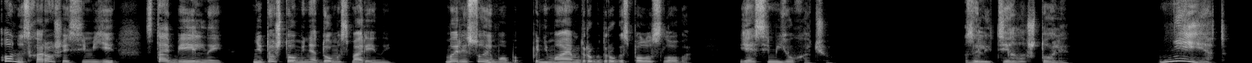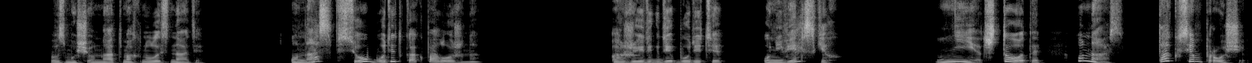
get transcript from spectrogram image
Он из хорошей семьи, стабильный, не то что у меня дома с Мариной. Мы рисуем оба, понимаем друг друга с полуслова. Я семью хочу. Залетела, что ли? Нет, возмущенно отмахнулась Надя. У нас все будет как положено. А жить где будете? У Невельских? Нет, что ты? У нас. Так всем проще.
